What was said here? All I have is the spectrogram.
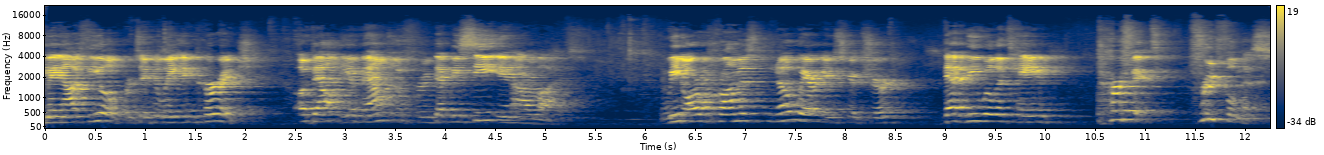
may not feel particularly encouraged about the amount of fruit that we see in our lives. We are promised nowhere in Scripture that we will attain perfect fruitfulness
